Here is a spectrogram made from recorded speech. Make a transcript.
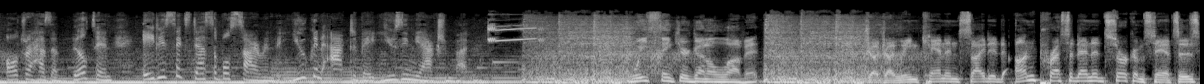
Apple Watch Ultra has a built-in 86 decibel siren that you can activate using the action button. We think you're going to love it. Judge Aileen Cannon cited unprecedented circumstances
